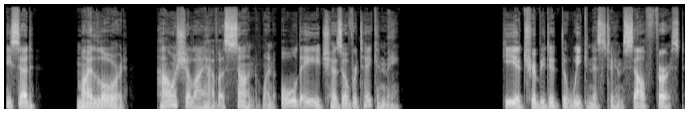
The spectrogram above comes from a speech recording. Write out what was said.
He said, My Lord, how shall I have a son when old age has overtaken me? He attributed the weakness to himself first,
